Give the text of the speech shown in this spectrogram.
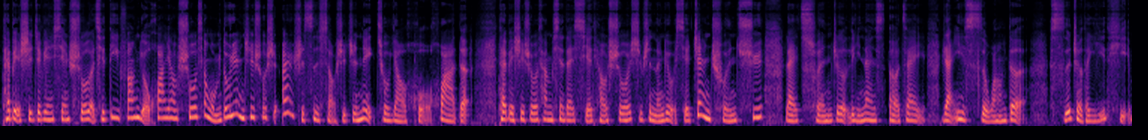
台北市这边先说了，其实地方有话要说，像我们都认知说是二十四小时之内就要火化的。台北市说他们现在协调说，是不是能够有些暂存区来存这个罹难呃在染疫死亡的死者的遗体。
